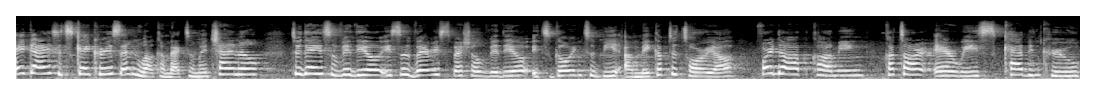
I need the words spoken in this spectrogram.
Hey guys, it's Kaykrizz and welcome back to my channel. Today's video is a very special video. It's going to be a makeup tutorial for the upcoming Qatar Airways cabin crew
